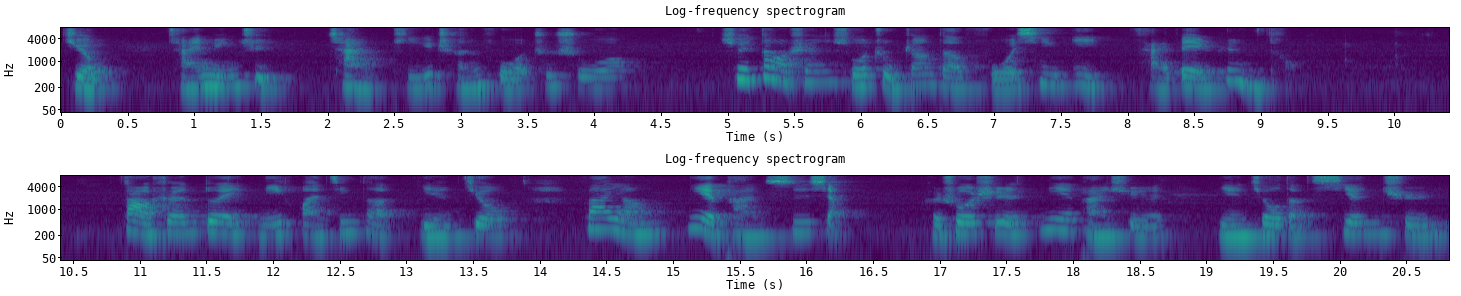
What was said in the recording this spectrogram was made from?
九，才明举阐提成佛之说，所以道生所主张的佛性义才被认同。道生对《泥环经》的研究，发扬涅盘思想。可说是涅盘学研究的先驱。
